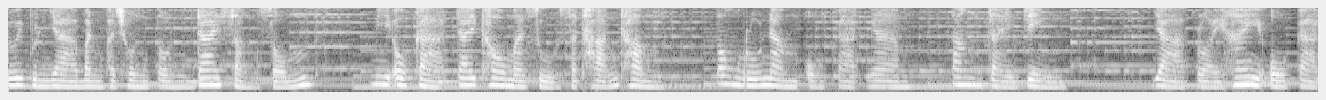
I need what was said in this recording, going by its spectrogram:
ด้วยบุญญาบรรพชนตนได้สั่งสม มีโอกาสได้เข้ามาสู่สถานธรรม ต้องรู้นำโอกาสงาม ตั้งใจจริง อย่าปล่อยให้โอกาส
